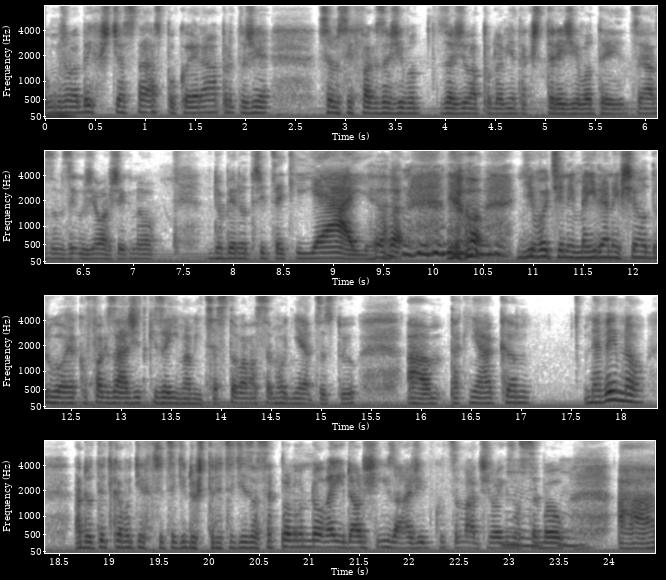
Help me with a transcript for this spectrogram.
umřela bych šťastná a spokojená, protože jsem si fakt za život zažila podle mě tak čtyři životy, co já jsem si užila všechno v době do 30. Jaj. jo, divočiny, mejdany, všeho druhého, jako fakt zážitky zajímavý. Cestovala jsem hodně a cestuju. A tak nějak em, Nevím, no. A do teďka od těch 30 do 40 zase plno nových dalších zážitků, co má člověk za sebou. A,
